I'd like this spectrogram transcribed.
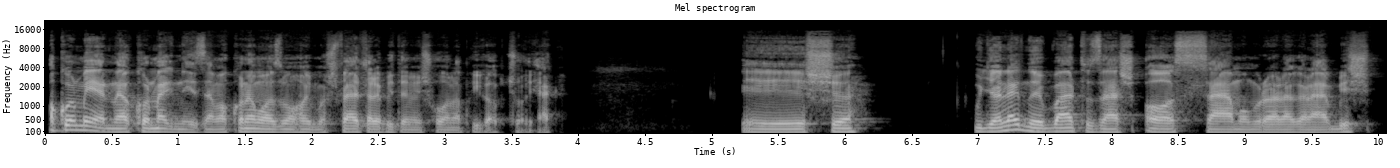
akkor miért ne, akkor megnézem, akkor nem az van, hogy most feltelepítem, és holnap kikapcsolják. És ugye a legnagyobb változás az számomra legalábbis,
